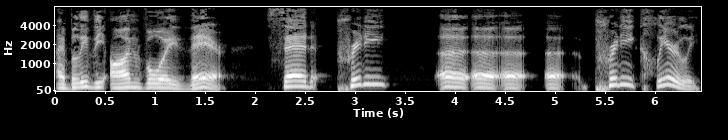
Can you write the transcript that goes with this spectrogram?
I believe the envoy there said pretty, Uh, uh, uh, pretty clearly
